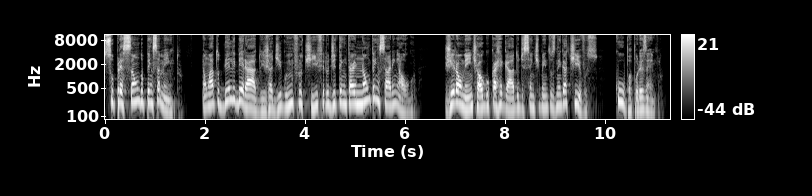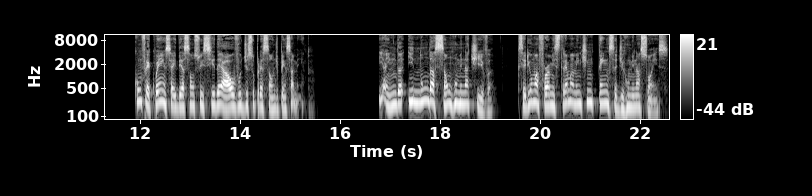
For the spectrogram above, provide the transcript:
Supressão do pensamento, é um ato deliberado e já digo infrutífero de tentar não pensar em algo, geralmente algo carregado de sentimentos negativos, culpa, por exemplo. Com frequência, a ideação suicida é alvo de supressão de pensamento. E ainda inundação ruminativa, que seria uma forma extremamente intensa de ruminações,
